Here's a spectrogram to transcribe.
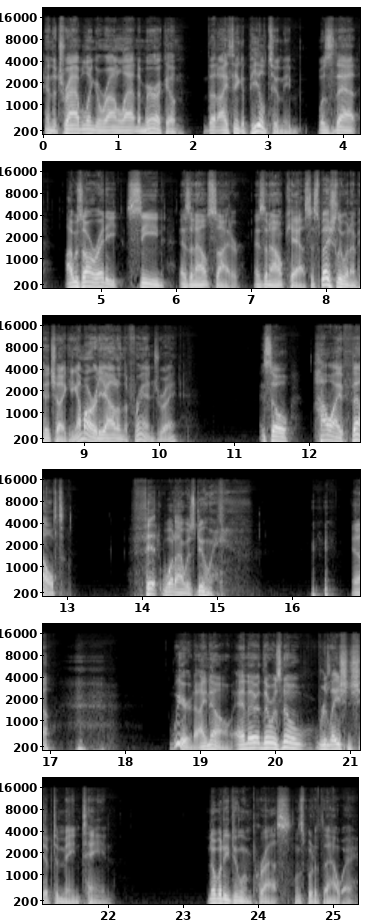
and the traveling around Latin America that I think appealed to me was that I was already seen as an outsider, as an outcast, especially when I'm hitchhiking. I'm already out on the fringe, right? So how I felt fit what I was doing. yeah. Weird, I know. And there, there was no relationship to maintain. Nobody to impress, let's put it that way.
